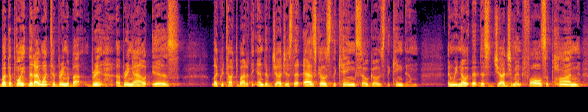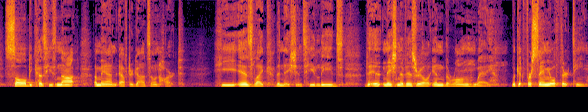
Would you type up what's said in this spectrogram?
But the point that I want to bring, about, bring, uh, bring out is like we talked about at the end of Judges, that as goes the king, so goes the kingdom. And we note that this judgment falls upon Saul because he's not a man after God's own heart. He is like the nations, he leads the nation of Israel in the wrong way. Look at 1 Samuel 13.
